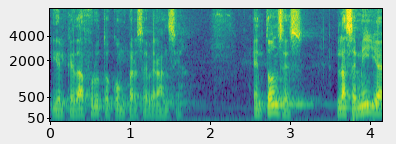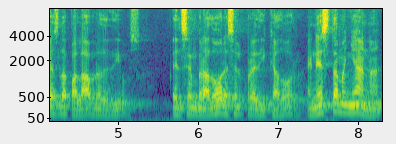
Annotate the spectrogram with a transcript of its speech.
y el que da fruto con perseverancia. Entonces, la semilla es la palabra de Dios. El sembrador es el predicador. En esta mañana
